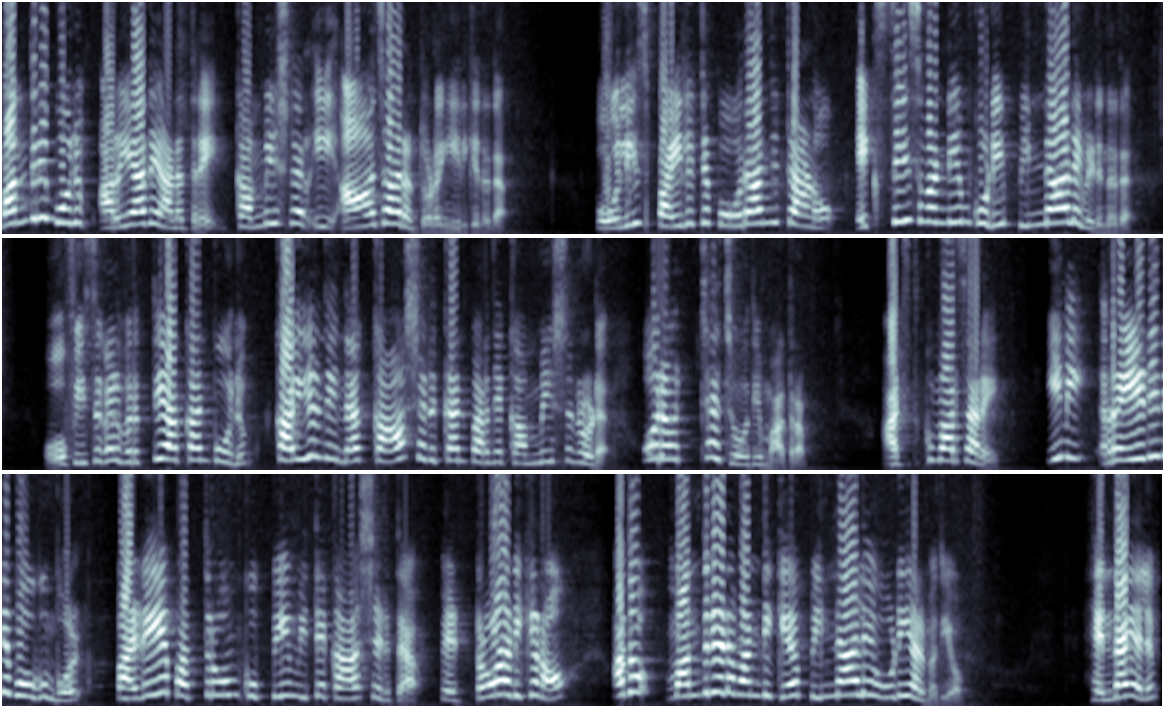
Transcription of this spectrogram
മന്ത്രി പോലും അറിയാതെയാണത്രേ കമ്മീഷണർ ഈ ആചാരം തുടങ്ങിയിരിക്കുന്നത്. പോലീസ് പൈലറ്റ് പോരാഞ്ഞിട്ടാണോ എക്സൈസ് വണ്ടിയും കൂടി പിന്നാലെ വിടുന്നത്? ഓഫീസുകൾ വൃത്തിയാക്കാൻ പോലും കയ്യിൽ നിന്ന് കാശ് എടുക്കാൻ പറഞ്ഞ കമ്മീഷണറോട് ഒരൊറ്റ ചോദ്യം മാത്രം. അജിത് കുമാർ സാറേ ഇനി റെയ്ഡിന് പോകുമ്പോൾ പഴയ പത്രവും കുപ്പിയും വിറ്റ കാശെടുത്ത് പെട്രോൾ അടിക്കണോ? അതോ മന്ത്രിയുടെ വണ്ടിക്ക് പിന്നാലെ ഓടിയാൽ മതിയോ? എന്തായാലും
